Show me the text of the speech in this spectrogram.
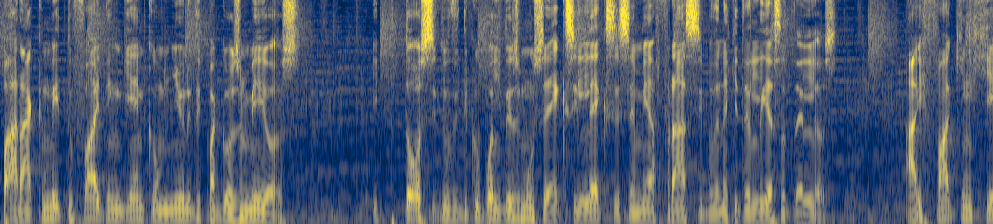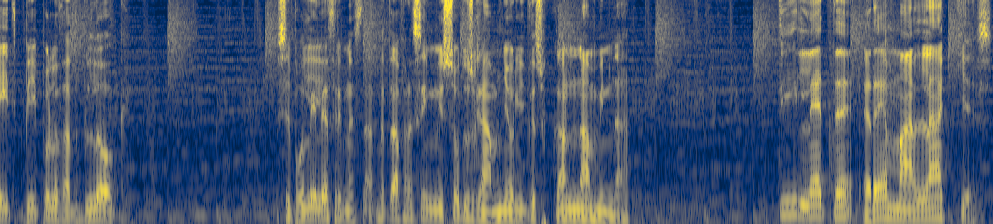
παρακμή του fighting game community παγκοσμίως. Η πτώση του δυτικού πολιτισμού σε έξι λέξεις, σε μια φράση που δεν έχει τελεία στο τέλος. I fucking hate people that block. Σε πολύ ελεύθερη μετάφραση, μισό τους γαμιόλιτες που κάνουν άμυνα. Τι λέτε ρε μαλάκες;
